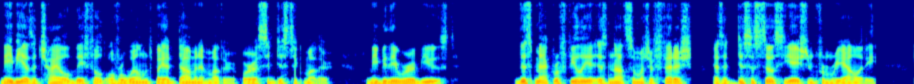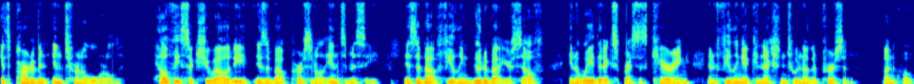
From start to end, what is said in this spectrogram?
Maybe as a child they felt overwhelmed by a dominant mother or a sadistic mother. Maybe they were abused. This macrophilia is not so much a fetish as a disassociation from reality. It's part of an internal world. Healthy sexuality is about personal intimacy. It's about feeling good about yourself in a way that expresses caring and feeling a connection to another person. Unquote.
